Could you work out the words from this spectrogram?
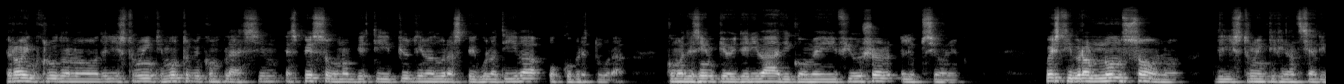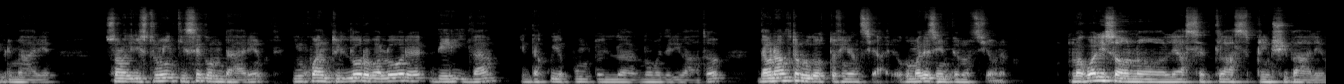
però includono degli strumenti molto più complessi e spesso con obiettivi più di natura speculativa o copertura, come ad esempio i derivati come i future e le opzioni. Questi però non sono degli strumenti finanziari primari, sono degli strumenti secondari in quanto il loro valore deriva, e da qui appunto il nome derivato, da un altro prodotto finanziario, come ad esempio un'azione. Ma quali sono le asset class principali?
